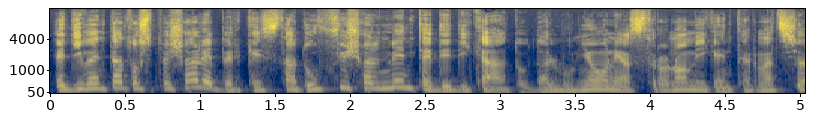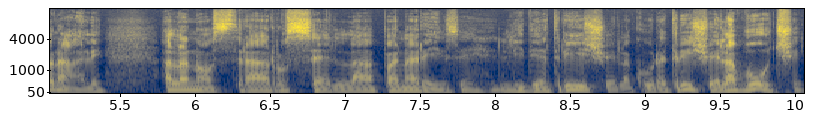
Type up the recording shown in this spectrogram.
è diventato speciale perché è stato ufficialmente dedicato dall'Unione Astronomica Internazionale alla nostra Rossella Panarese, l'ideatrice, la curatrice e la voce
